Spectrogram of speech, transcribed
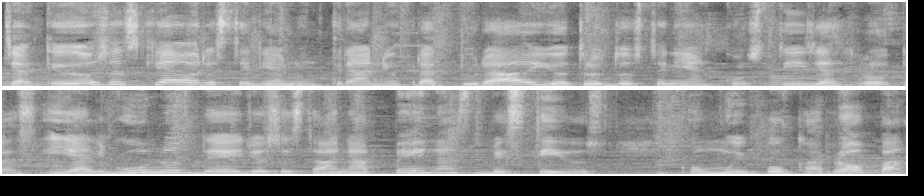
ya que dos esquiadores tenían un cráneo fracturado y otros dos tenían costillas rotas y algunos de ellos estaban apenas vestidos, con muy poca ropa,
